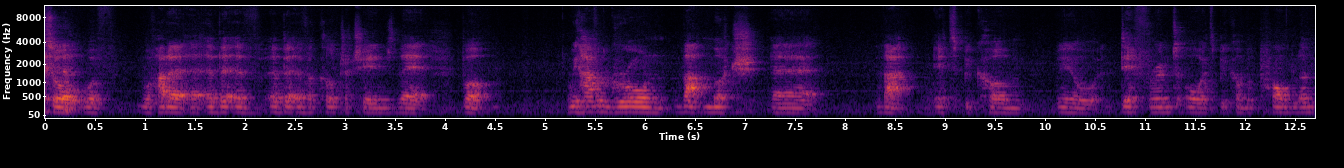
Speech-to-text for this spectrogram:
So we've we've had a, a bit of a bit of a culture change there, but we haven't grown that much uh, that it's become you know different or it's become a problem.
